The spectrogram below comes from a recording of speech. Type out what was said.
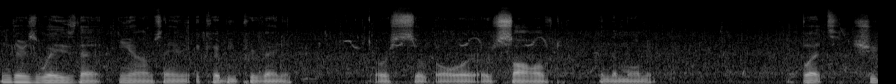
And there's ways that, you know I'm saying, it could be prevented or, so, or, or solved in the moment. But should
